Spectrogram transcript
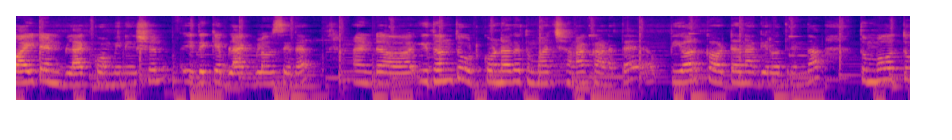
white and black combination. ಇದಕ್ಕೆ ಬ್ಲ್ಯಾಕ್ ಬ್ಲೌಸ್ ಇದೆ. ಆ್ಯಂಡ್ ಇದಂತೂ ಉಟ್ಕೊಂಡಾಗ ತುಂಬ ಚೆನ್ನಾಗಿ ಕಾಣುತ್ತೆ. ಪ್ಯೂರ್ ಕಾಟನ್ ಆಗಿರೋದ್ರಿಂದ ತುಂಬ ಹೊತ್ತು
